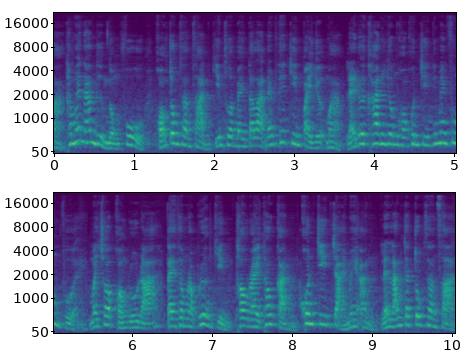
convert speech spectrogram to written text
มากๆทำให้น้ำดื่มหนงฟูของจงซันสานกินส่วนแบ่งตลาดในประเทศจีนไปเยอะมาก และด้วยค่านิยมของคนจีนที่ไม่ฟุ่มเฟือยไม่ชอบของหรูหราแต่สำหรับเรื่องกินเท่าไรเท่ากัน คนจีนจ่ายไม่อัน และหลังจากจงซันสาน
